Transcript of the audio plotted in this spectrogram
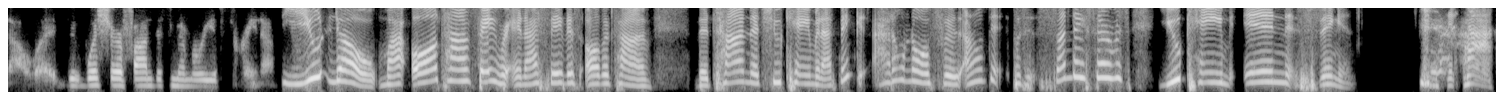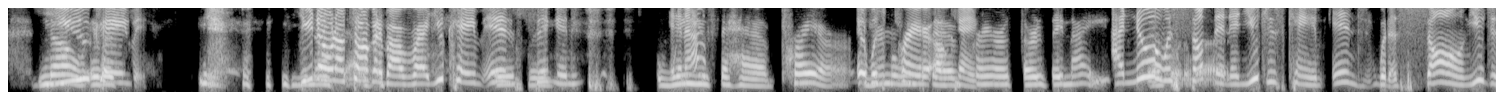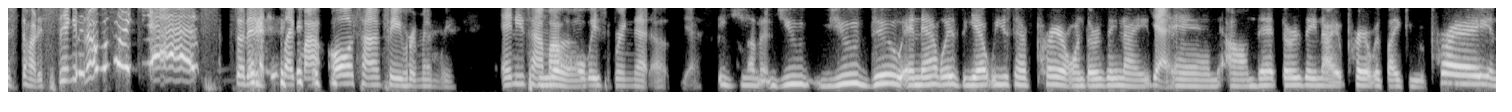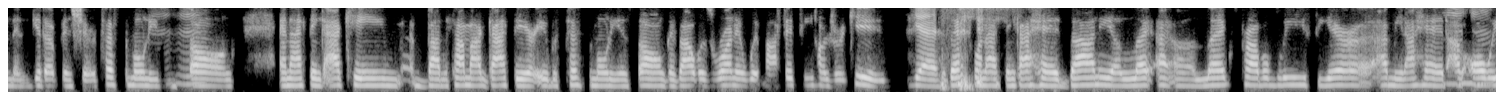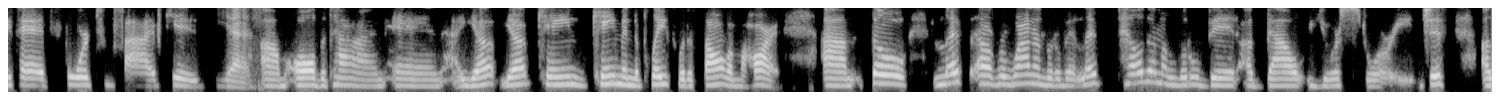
know. What's your fondest memory of Serena? You know, my all-time favorite, and I say this all the time, the time that you came in, I think, I don't know if it, I don't think, was it Sunday service? You came in singing. No, you came. was. you know what I'm talking about, right? You came in singing, We and I, used to have prayer. it was Remember, prayer. Okay. prayer Thursday night. I knew it was what it something, was. and you just came in with a song. You just started singing, and I was like, yes. So that is like my all-time favorite memory. Anytime I always bring that up. Yes, You love it. you you do, and that was yeah. We used to have prayer on Thursday night. Yes. and um, that Thursday night prayer was like you would pray and then get up and share testimonies and hmm songs. And I think I came by the time I got there, it was testimony and song because I was running with my fifteen hundred kids. Yes. that's when I think I had Donnie, Ale- uh, uh, Lex, probably Sierra. I mean, I had I've hmm always had four to five kids Yes. um, all the time. And uh, yep, yep, came came into place with a song in my heart. Um, so let's uh, rewind a little bit. Let's tell them a little bit about your story. Just a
